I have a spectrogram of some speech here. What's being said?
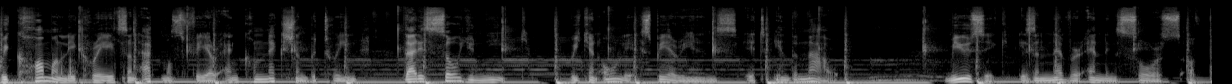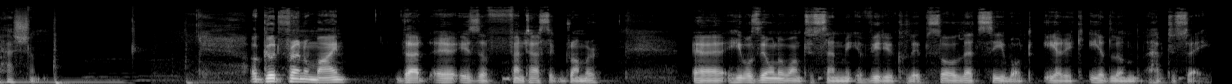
we commonly create an atmosphere and connection between that is so unique we can only experience it in the now. Music is a never ending source of passion. A good friend of mine that uh, is a fantastic drummer. Uh, he was the only one to send me a video clip, so let's see what Erik Edlund have to say.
